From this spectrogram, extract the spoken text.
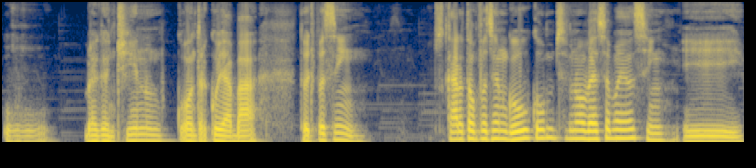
o Bragantino, contra o Cuiabá. Então, tipo assim, os caras estão fazendo gol como se não houvesse amanhã assim. E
